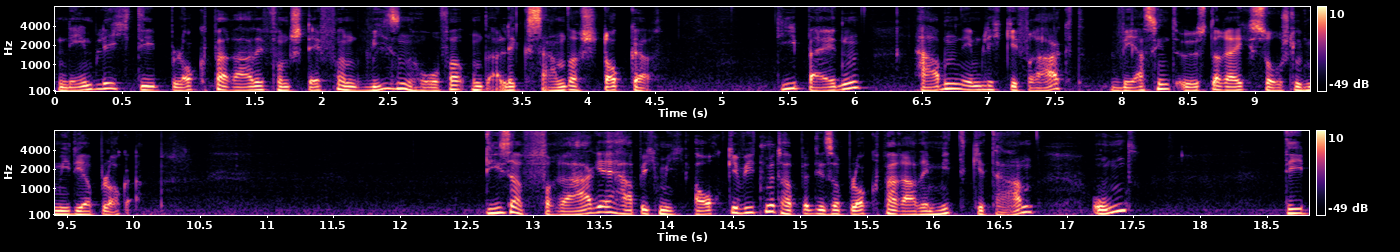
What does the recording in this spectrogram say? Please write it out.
nämlich die Blockparade von Stefan Wiesenhofer und Alexander Stocker. Die beiden haben nämlich gefragt, wer sind Österreichs Social Media Blogger? Dieser Frage habe ich mich auch gewidmet, habe bei dieser Blockparade mitgetan und die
